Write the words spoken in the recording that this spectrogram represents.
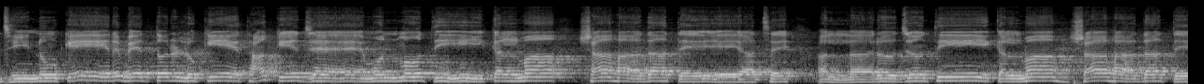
ঝিনুকের ভেতর লুকিয়ে থাকে যেমন মতি কালমা, শাহাদাতে আছে। আল্লাহর জ্যোতি কালমা, শাহাদাতে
